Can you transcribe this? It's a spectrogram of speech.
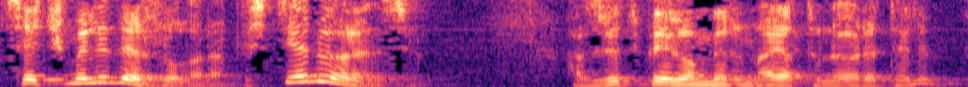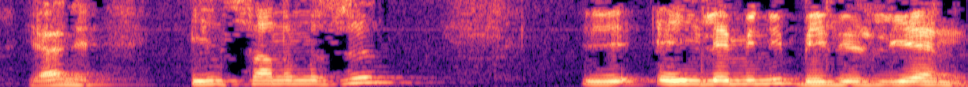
Seçmeli ders olarak isteyen öğrensin. Hazreti Peygamber'in hayatını öğretelim. Yani insanımızın e, eylemini belirleyen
